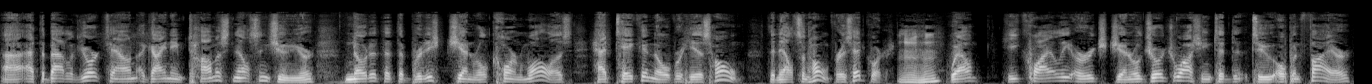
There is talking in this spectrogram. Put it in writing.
Uh, at the Battle of Yorktown, a guy named Thomas Nelson Jr. noted that the British general Cornwallis had taken over his home, the Nelson home, for his headquarters. Mm-hmm. Well, he quietly urged General George Washington to, open fire.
